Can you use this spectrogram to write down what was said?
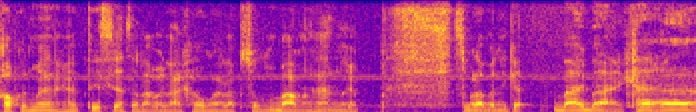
ขอบคุณมากนะครับ ที่เสียสละเวลาเข้ามารับชมบาวมังหันนะครับสำหรับวันนี้ก็บ๊ายบายครับ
